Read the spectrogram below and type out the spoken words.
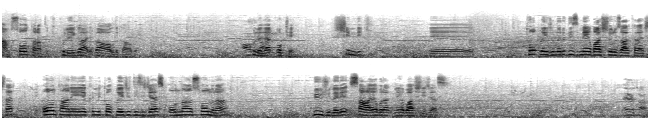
Tamam sol taraftaki kuleyi galiba aldık abi. Kuleler okey. Şimdik eee, toplayıcıları dizmeye başlıyoruz arkadaşlar. 10 taneye yakın bir toplayıcı dizeceğiz. Ondan sonra büyücüleri sahaya bırakmaya başlayacağız. Evet abi.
